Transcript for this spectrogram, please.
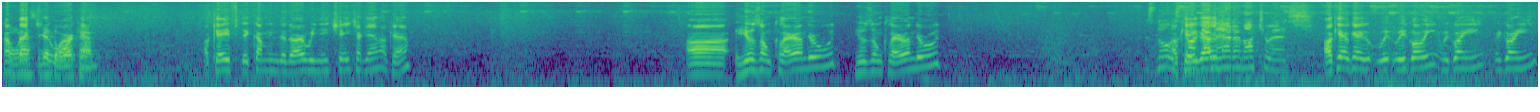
Someone back to to the get the war war camp. camp. Okay, if they come in the door, we initiate again, okay. Uh, heals on Claire Underwood. Heals on Claire Underwood. Snows, Okay, na guys. galera northwest. Okay, okay, we, we going, we going in, we going in.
